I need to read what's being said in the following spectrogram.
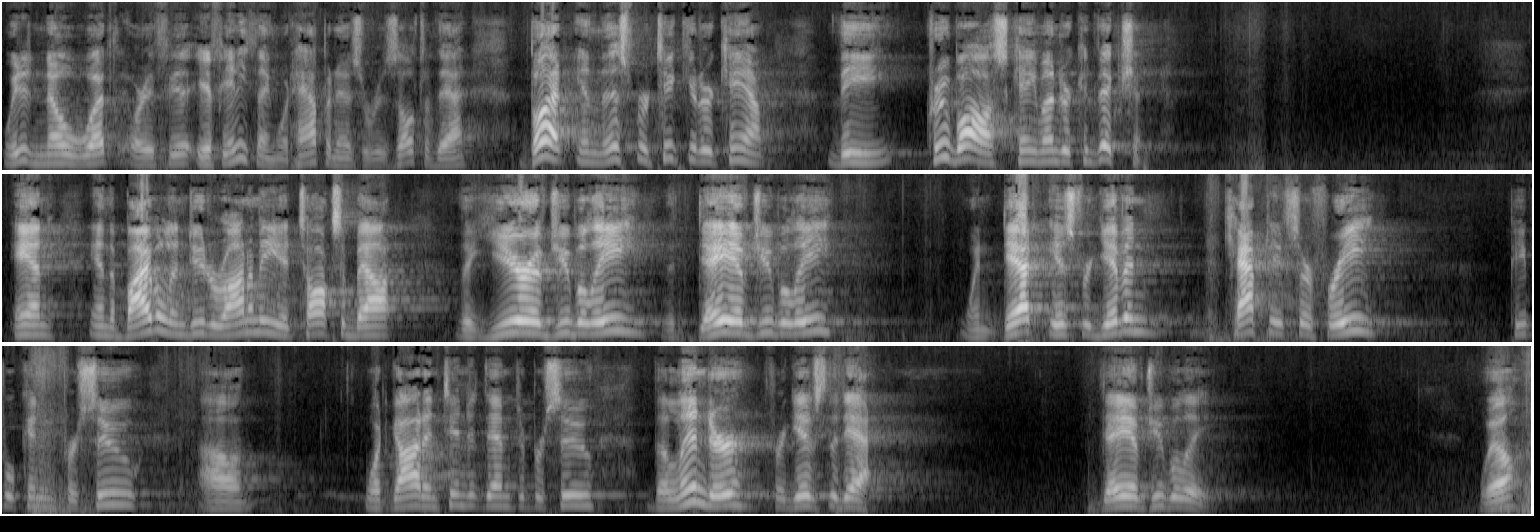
We didn't know what or if, if anything would happen as a result of that. But in this particular camp, the crew boss came under conviction. And in the Bible, in Deuteronomy, it talks about the year of Jubilee, the day of Jubilee, when debt is forgiven, captives are free, people can pursue uh, what God intended them to pursue the lender forgives the debt. Day of Jubilee. Well,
